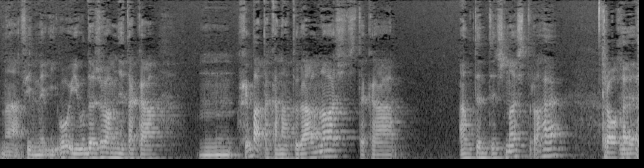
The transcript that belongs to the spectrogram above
na filmy IU i uderzyła mnie taka mm, chyba taka naturalność, taka autentyczność trochę. Trochę. E,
